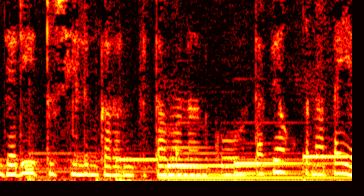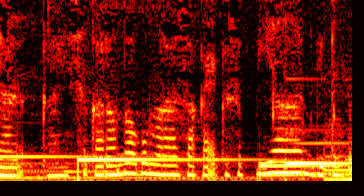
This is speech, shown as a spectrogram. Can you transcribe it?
Jadi itu sih lingkaran pertemananku tapi aku kenapa ya guys? Sekarang tuh aku merasa kayak kesepian gitu.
